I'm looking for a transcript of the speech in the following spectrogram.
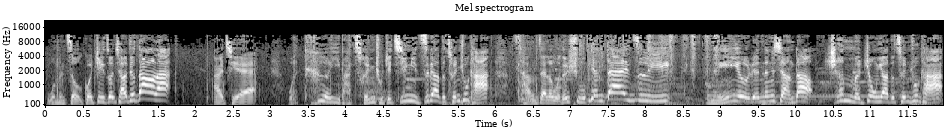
我们走过这座桥就到了。而且我特意把存储着机密资料的存储卡藏在了我的薯片袋子里。没有人能想到这么重要的存储卡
